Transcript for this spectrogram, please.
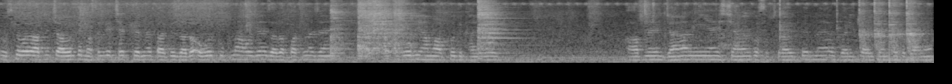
तो उसके बाद आपने चावल को मसल के चेक करना ताकि ज़्यादा ओवर कुक ना हो जाए, ज़्यादा पक ना जाएँ। वो भी हम आपको दिखाएँगे। आपने जाना नहीं है, इस चैनल को सब्सक्राइब करना है और बेल के आइकन को दबाना है।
